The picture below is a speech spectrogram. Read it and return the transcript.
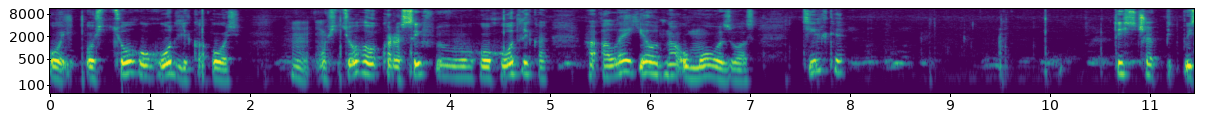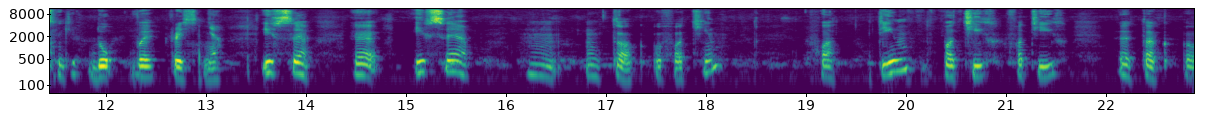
Ой, ось цього годліка. Ось. Ось цього красивого годліка. Але є одна умова з вас. Тільки тисяча підписників до вересня. І все. Е, і все. Так, Фатін. Фатін. Фатіх. Фатіх. Е, Так, е,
